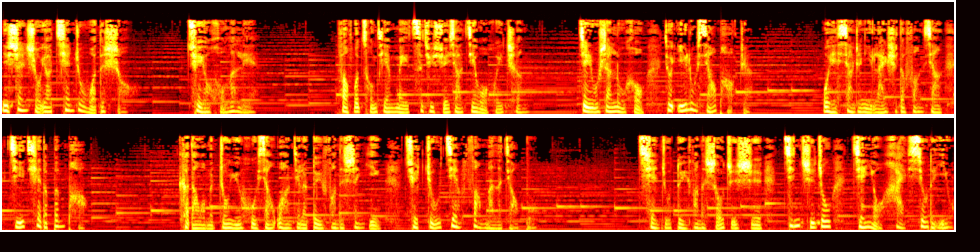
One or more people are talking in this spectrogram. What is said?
你伸手要牵住我的手，却又红了脸，仿佛从前每次去学校接我回城。进入山路后，就一路小跑着。我也向着你来时的方向急切的奔跑。可当我们终于互相望见了对方的身影，却逐渐放慢了脚步。牵住对方的手指时，矜持中兼有害羞的意味。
